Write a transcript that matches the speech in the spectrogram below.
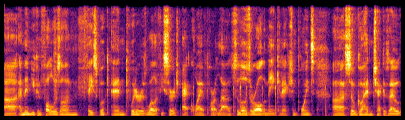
Uh, and then you can follow us on Facebook and Twitter as well if you search at Quiet Part Loud. So those are all the main connection points. Uh, so go ahead and check us out.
